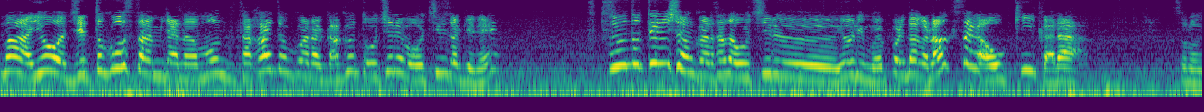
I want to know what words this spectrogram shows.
まあ要はジェットコースターみたいなもんで高いところからガクッと落ちれば落ちるだけね、普通のテンションからただ落ちるよりもやっぱりなんか落差が大きいから、その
